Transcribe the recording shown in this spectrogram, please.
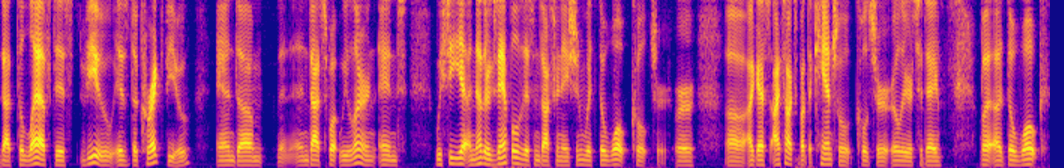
that the leftist view is the correct view, and um, and that's what we learn. And we see yet another example of this indoctrination with the woke culture, or uh, I guess I talked about the cancel culture earlier today, but uh, the woke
